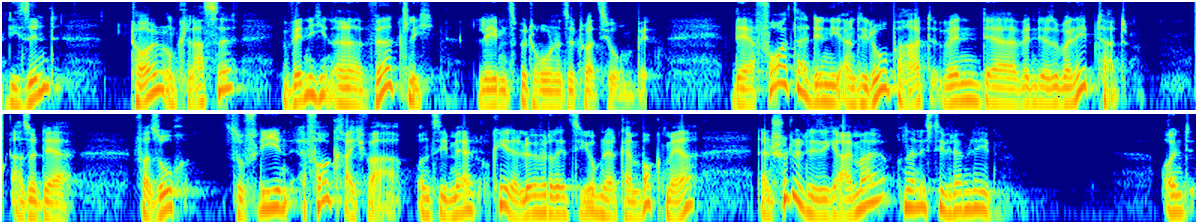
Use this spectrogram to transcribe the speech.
Die sind toll und klasse, wenn ich in einer wirklich lebensbedrohenden Situation bin. Der Vorteil, den die Antilope hat, wenn der, wenn der es überlebt hat, also der Versuch zu fliehen erfolgreich war und sie merkt, okay, der Löwe dreht sich um, der hat keinen Bock mehr, dann schüttelt sie sich einmal und dann ist sie wieder im Leben. Und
